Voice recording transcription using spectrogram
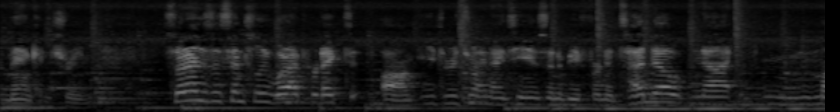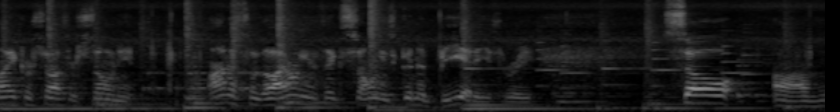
man can dream. So that is essentially what I predict um, E3 2019 is going to be for Nintendo, not Microsoft or Sony. Honestly, though, I don't even think Sony's going to be at E3. So, um,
